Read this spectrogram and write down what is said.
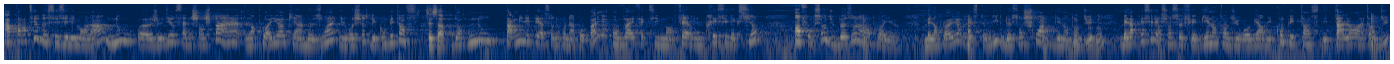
à partir de ces éléments-là, nous, euh, je veux dire, ça ne change pas. Hein. L'employeur qui a un besoin, il recherche des compétences. C'est ça. Donc nous, parmi les personnes qu'on accompagne, on va effectivement faire une présélection en fonction du besoin d'un employeur. Mais l'employeur reste libre de son choix, bien mhm, entendu. Mhm. Mais la présélection se fait, bien entendu, au regard des compétences, des talents attendus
